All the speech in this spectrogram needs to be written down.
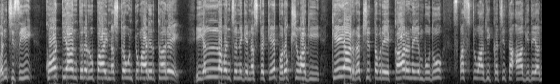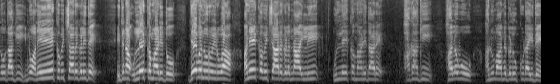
ವಂಚಿಸಿ ಕೋಟ್ಯಾಂತರ ರೂಪಾಯಿ ನಷ್ಟ ಉಂಟು ಮಾಡಿರ್ತಾರೆ. ಈ ಎಲ್ಲ ವಂಚನೆಗೆ ನಷ್ಟಕ್ಕೆ ಪರೋಕ್ಷವಾಗಿ ಕೆ ಆರ್ ರಕ್ಷಿತ್ ಅವರೇ ಕಾರಣ ಎಂಬುದು ಸ್ಪಷ್ಟವಾಗಿ ಖಚಿತ ಆಗಿದೆ ಅನ್ನೋದಾಗಿ ಇನ್ನೂ ಅನೇಕ ವಿಚಾರಗಳಿದೆ. ಇದನ್ನ ಉಲ್ಲೇಖ ಮಾಡಿದ್ದು ದೇವನೂರು ಇರುವ ಅನೇಕ ವಿಚಾರಗಳನ್ನು ಇಲ್ಲಿ ಉಲ್ಲೇಖ ಮಾಡಿದ್ದಾರೆ. ಹಾಗಾಗಿ ಹಲವು ಅನುಮಾನಗಳು ಕೂಡ ಇದೆ.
